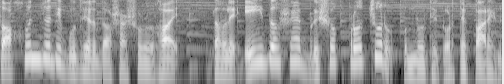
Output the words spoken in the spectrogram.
তখন যদি বুধের দশা শুরু হয়, তাহলে এই দশায় বৃষ প্রচুর উন্নতি করতে পারেন।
